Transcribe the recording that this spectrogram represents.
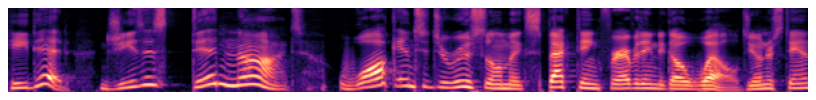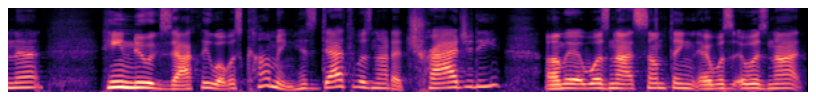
He did. Jesus did not walk into Jerusalem expecting for everything to go well. Do you understand that? He knew exactly what was coming. His death was not a tragedy. Um, it was not something. It was. It was not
